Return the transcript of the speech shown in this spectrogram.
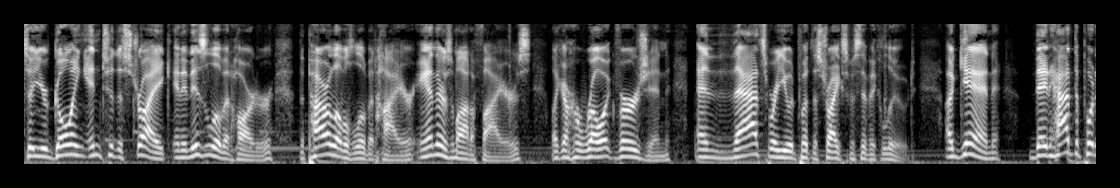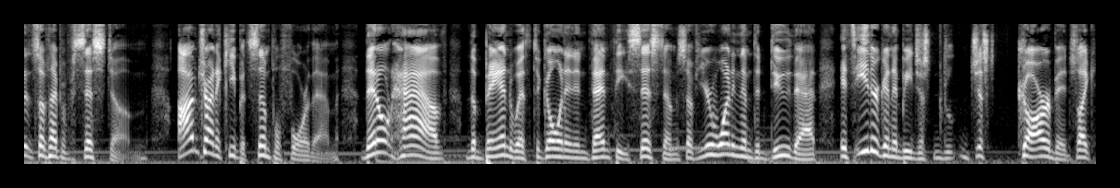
so you're going into the strike, and it is a little bit harder. The power level is a little bit higher, and there's modifiers, like a heroic version, and that's where you would put the strike specific loot. Again, they'd had to put in some type of system. I'm trying to keep it simple for them. They don't have the bandwidth to go in and invent these systems. So if you're wanting them to do that, it's either going to be just just garbage. Like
